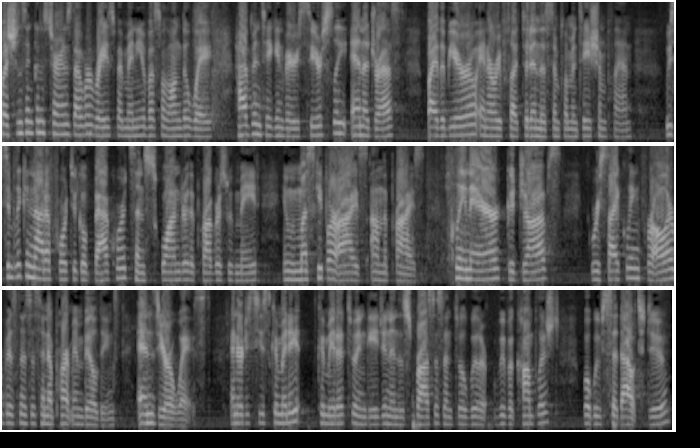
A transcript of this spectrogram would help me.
Questions and concerns that were raised by many of us along the way have been taken very seriously and addressed by the Bureau and are reflected in this implementation plan. We simply cannot afford to go backwards and squander the progress we've made, and we must keep our eyes on the prize. Clean air, good jobs, recycling for all our businesses and apartment buildings, and zero waste. NRDC is committed, committed to engaging in this process until we're, we've accomplished what we've set out to do,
